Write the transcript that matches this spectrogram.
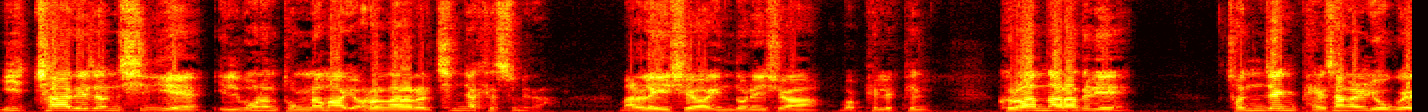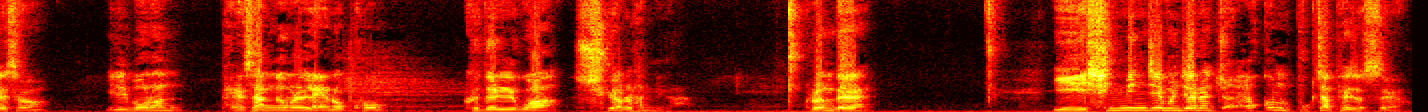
2차 대전 시기에 일본은 동남아 여러 나라를 침략했습니다. 말레이시아, 인도네시아, 뭐 필리핀 그러한 나라들이 전쟁 배상을 요구해서 일본은 배상금을 내놓고 그들과 수교를 합니다. 그런데 이 식민지 문제는 조금 복잡해졌어요.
